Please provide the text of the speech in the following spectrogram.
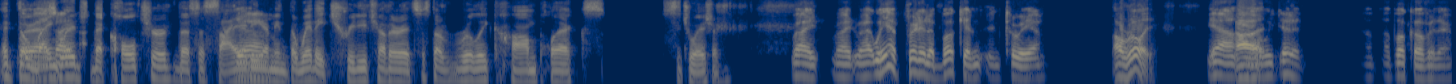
The Whereas I- language, the culture, the society. Yeah. I mean, the way they treat each other. It's just a really complex situation. Right, right, right. We have printed a book in, in Korea. Oh, really? Yeah, Uh, uh, we did it. A, a book over there.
